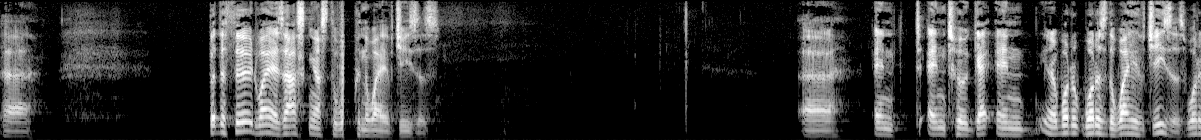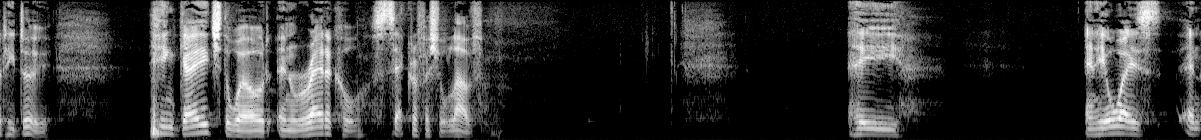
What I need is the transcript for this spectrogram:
Uh, but the third way is asking us to walk in the way of Jesus. Uh, and and to and you know what what is the way of Jesus? What did he do? He engaged the world in radical sacrificial love. He and he always and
